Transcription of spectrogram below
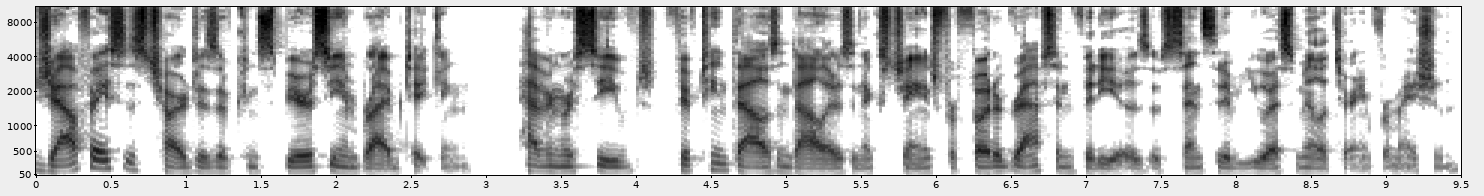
Zhao faces charges of conspiracy and bribe taking, having received $15,000 in exchange for photographs and videos of sensitive U.S. military information.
